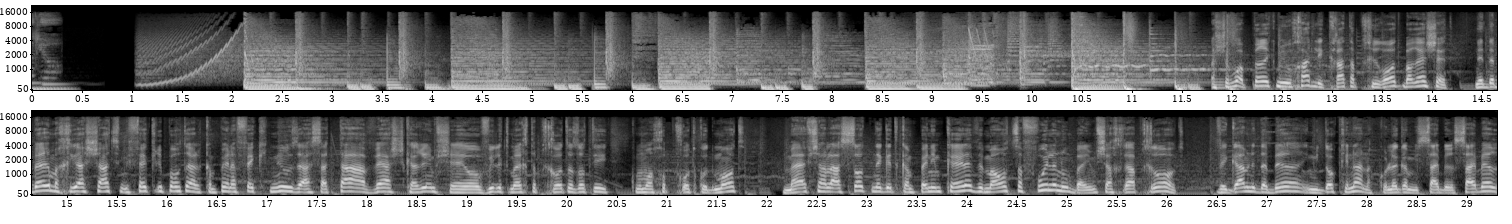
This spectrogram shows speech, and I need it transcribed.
רדיו. השבוע פרק מיוחד לקראת הבחירות ברשת. נדבר עם אחיה שץ מפייק ריפורטר על קמפיין הפייק ניוז, ההסתה והשקרים שהוביל את מערכת הבחירות הזאת כמו מערכות בחירות קודמות. מה אפשר לעשות נגד קמפיינים כאלה ומה עוד צפוי לנו בימים שאחרי הבחירות. וגם נדבר עם עידו קינן, הקולגה מסייבר סייבר,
